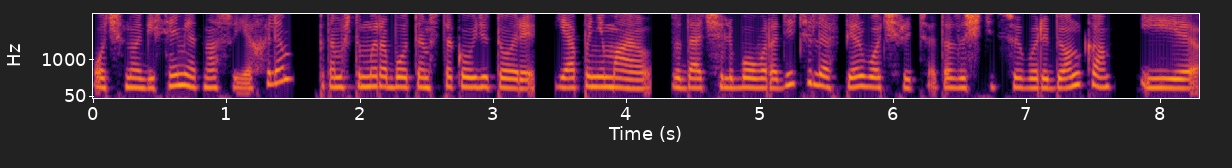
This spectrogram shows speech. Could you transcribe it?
очень многие семьи от нас уехали, потому что мы работаем с такой аудиторией. Я понимаю, задача любого родителя в первую очередь это защитить своего ребенка. И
